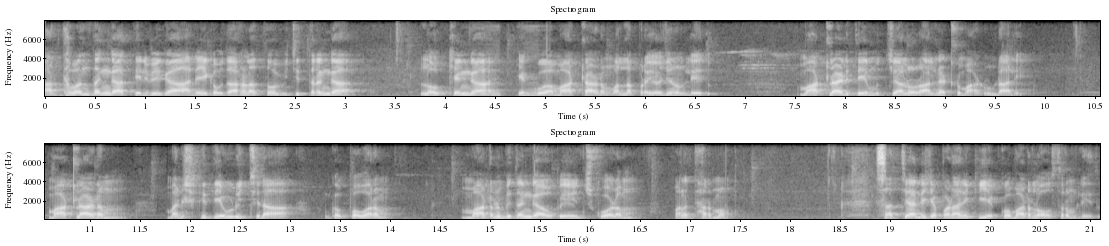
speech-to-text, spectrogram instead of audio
అర్థవంతంగా తెలివిగా అనేక ఉదాహరణలతో విచిత్రంగా లౌక్యంగా ఎక్కువ మాట్లాడడం వల్ల ప్రయోజనం లేదు. మాట్లాడితే ముత్యాలు రాలినట్లు మా ఉండాలి. మాట్లాడడం మనిషికి దేవుడు ఇచ్చిన గొప్ప వరం. మాటను మితంగా ఉపయోగించుకోవడం మన ధర్మం. సత్యాన్ని చెప్పడానికి ఎక్కువ మాటలు అవసరం లేదు.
